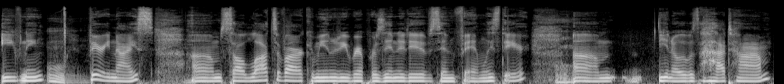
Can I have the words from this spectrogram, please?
evening. Mm. Very nice. Um, saw lots of our community representatives and families there. Mm-hmm. Um, you know, it was a high time.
